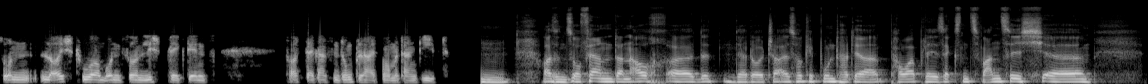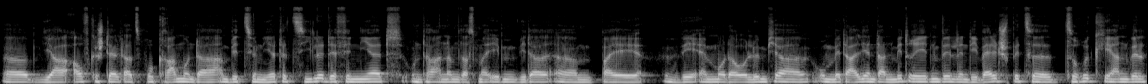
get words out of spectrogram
so ein Leuchtturm und so ein Lichtblick, den es trotz der ganzen Dunkelheit momentan gibt. Hm. Also insofern dann auch, äh, der Deutsche Eishockeybund hat ja Powerplay 26 äh, äh, ja aufgestellt als Programm und da ambitionierte Ziele definiert, unter anderem, dass man eben wieder ähm, bei WM oder Olympia um Medaillen dann mitreden will, in die Weltspitze zurückkehren will.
